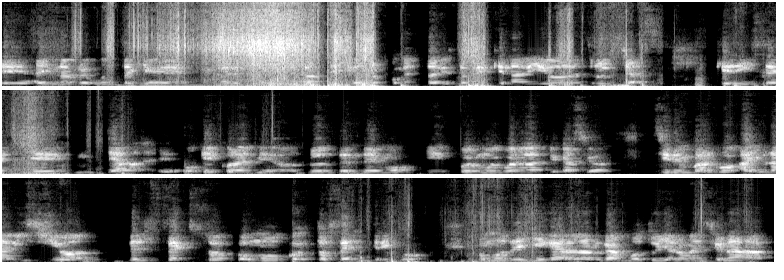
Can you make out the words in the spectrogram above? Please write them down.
eh, hay una pregunta que me parece interesante y otros comentarios también que han habido dentro del chat, que dicen que ya, eh, ok con el miedo, lo entendemos y fue muy buena la explicación, sin embargo hay una visión del sexo como costocéntrico, como de llegar al orgasmo, tú ya lo mencionabas,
